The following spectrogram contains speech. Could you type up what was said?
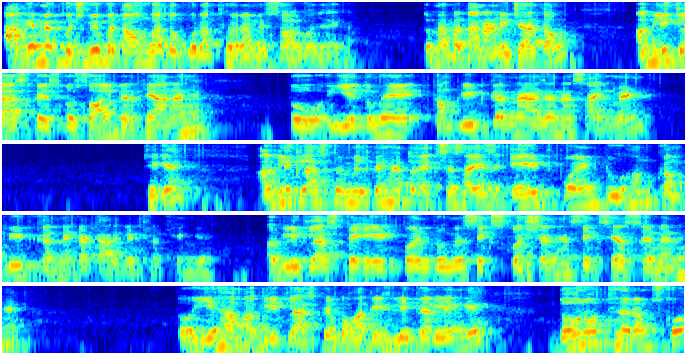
आगे मैं कुछ भी बताऊँगा तो पूरा थ्योरम ही सॉल्व हो जाएगा। तो मैं बताना नहीं चाहता हूँ। अगली क्लास पे इसको सॉल्व करके आना है। तो ये तुम्हें कंप्लीट करना है एज एन असाइनमेंट ठीक है? अगली क्लास पे मिलते हैं तो एक्सरसाइज 8.2 हम कंप्लीट करने का टारगेट रखेंगे। अगली क्लास पे 8.2 में सिक्स क्वेश्चन है सिक्स या सेवन है। तो ये हम अगली क्लास पे बहुत इजीली कर लेंगे। दोनों थ्योरम्स को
